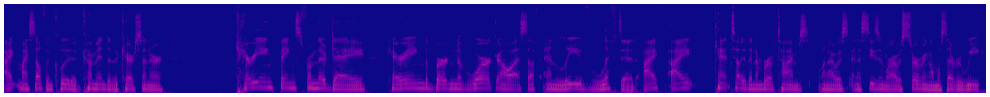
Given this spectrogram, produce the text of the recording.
I myself included come into the care center carrying things from their day, carrying the burden of work and all that stuff, and leave lifted. I, I can't tell you the number of times when I was in a season where I was serving almost every week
